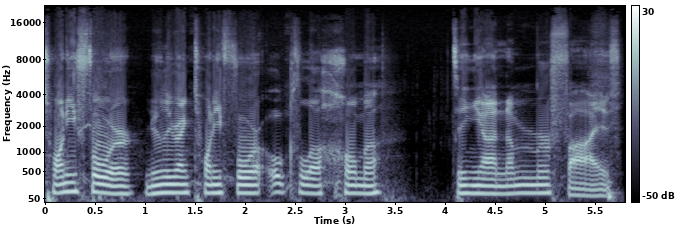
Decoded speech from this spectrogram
24, newly ranked 24, Oklahoma taking on number five,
